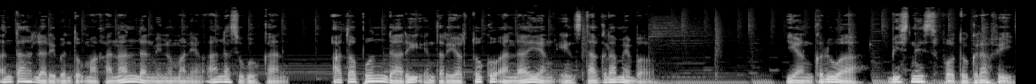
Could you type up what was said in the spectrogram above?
entah dari bentuk makanan dan minuman yang Anda suguhkan, ataupun dari interior toko Anda yang Instagramable. Yang kedua, bisnis fotografi.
